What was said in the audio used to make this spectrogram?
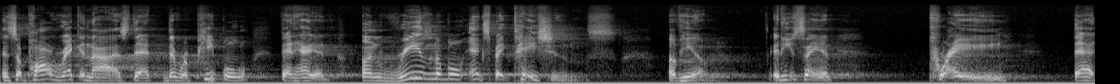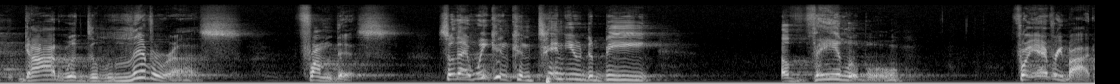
And so Paul recognized that there were people that had unreasonable expectations of him. And he's saying, pray that God would deliver us from this so that we can continue to be available for everybody,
